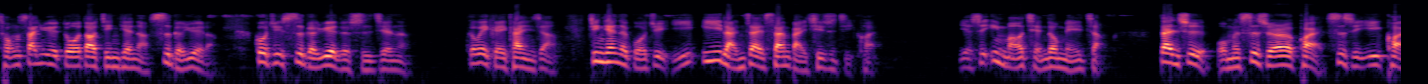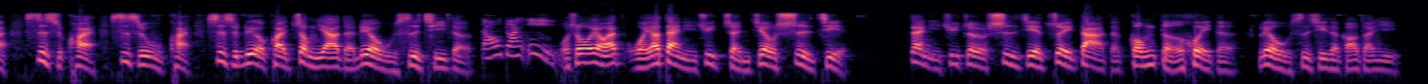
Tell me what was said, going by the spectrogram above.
从三月多到今天呢、四个月了，过去四个月的时间呢、各位可以看一下，今天的国巨依依然在三百七十几块，也是一毛钱都没涨。但是我们四十二块、四十一块、四十块、四十五块、四十六块重压的六五四七的，高端 E，我说我要我要带你去拯救世界，带你去做世界最大的功德会的六五四七的高端 E。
